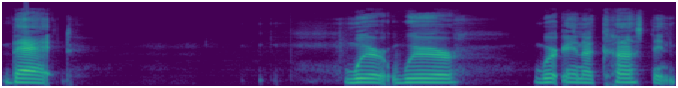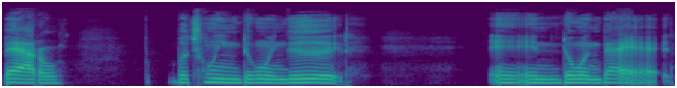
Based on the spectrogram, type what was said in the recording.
that we're we're we're in a constant battle between doing good and, and doing bad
